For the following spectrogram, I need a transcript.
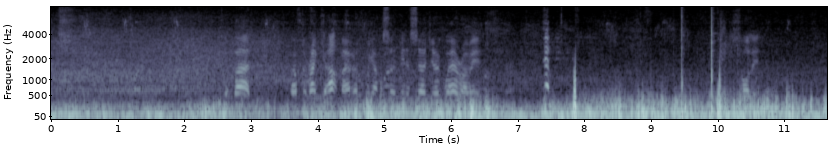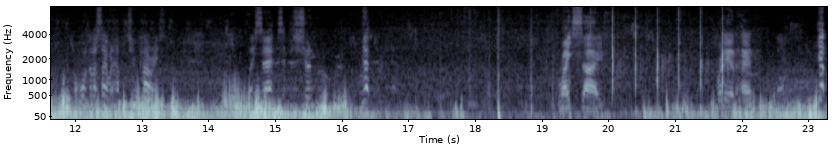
touch. It's not bad. I have to rank it up, man. We have a, in a Sergio Aguero here. Yep. Solid. And what did I say would happen to you, Paris? They set, set position. Yep. Great save. Brilliant hand. Yep.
